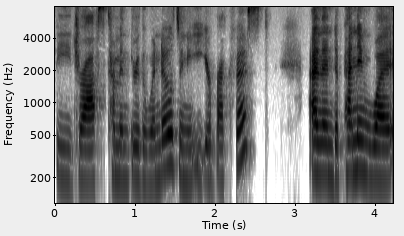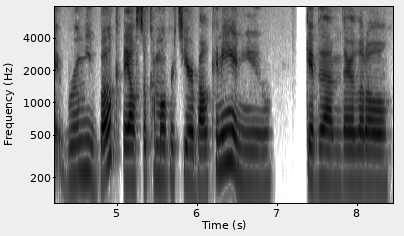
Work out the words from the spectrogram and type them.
the giraffes come in through the windows when you eat your breakfast, and then depending what room you book, they also come over to your balcony and you give them their little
